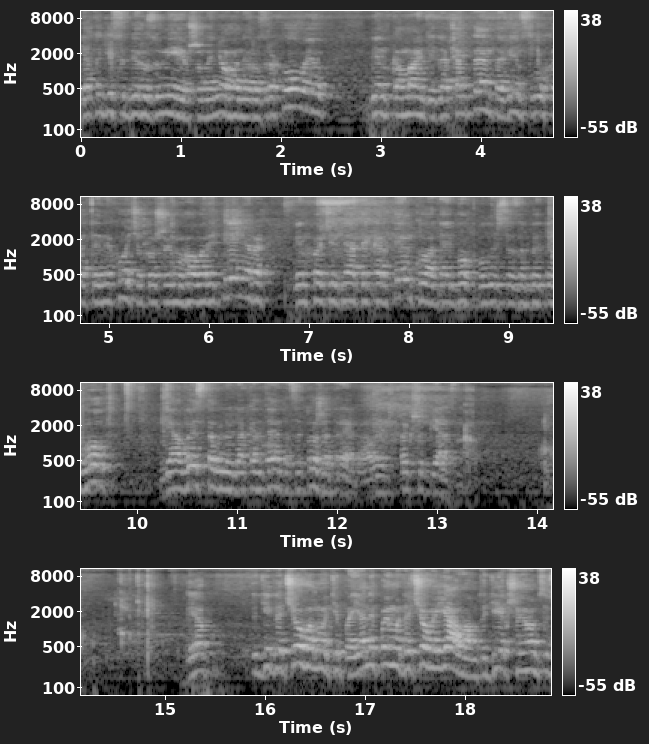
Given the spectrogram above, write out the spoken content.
Я тоді собі розумію, що на нього не розраховую. Він в команді для контента, він слухати не хоче, то що йому говорить тренер, він хоче зняти картинку, а дай Бог вийде забити гол. Я виставлю для контенту, це теж треба, але так, щоб я знав. Я тоді для чого, ну, типа, я не пойму, для чого я вам, тоді, якщо я вам це все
